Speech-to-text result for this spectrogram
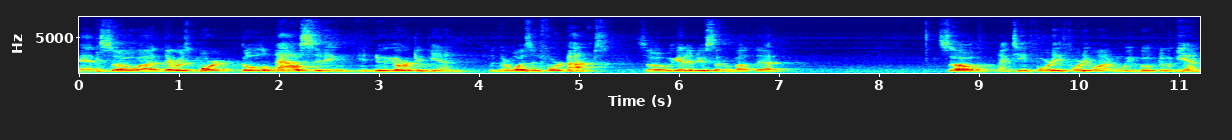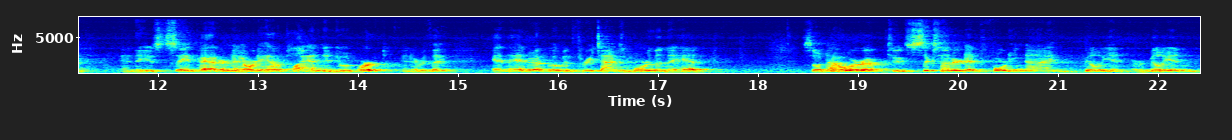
And so uh, there was more gold now sitting in New York again than there was in Fort Knox. So we got to do something about that. So 1940, 41, we moved them again. And they used the same pattern. They already had a plan. They knew it worked and everything. And they ended up moving three times more than they had. So now we're up to 649 billion or million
